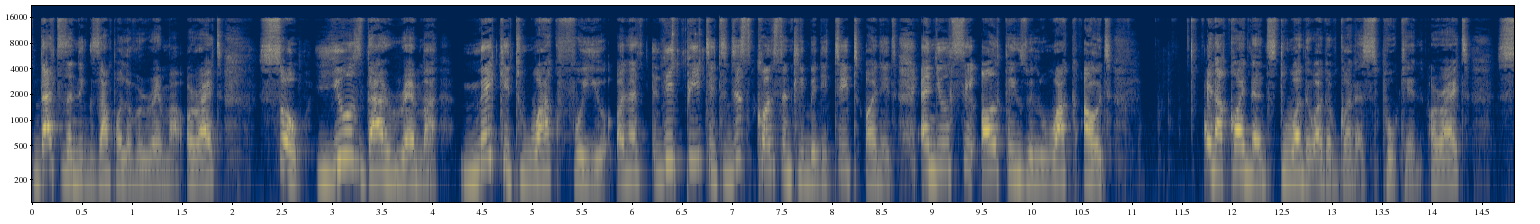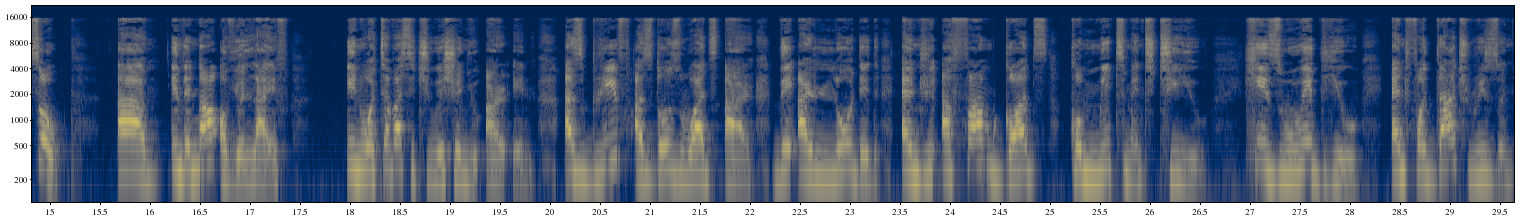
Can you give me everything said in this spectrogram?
That is an example of a rhema, all right? So use that rhema, make it work for you. On it, repeat it, just constantly meditate on it, and you'll see all things will work out in accordance to what the word of God has spoken. All right. So, um, in the now of your life, in whatever situation you are in. As brief as those words are, they are loaded and reaffirm God's commitment to you. He's with you. And for that reason,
